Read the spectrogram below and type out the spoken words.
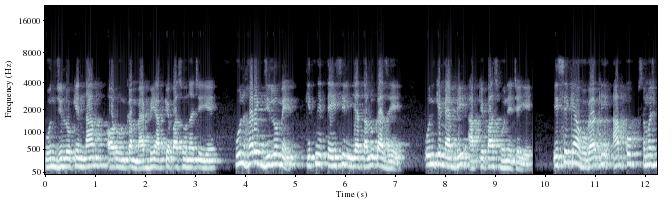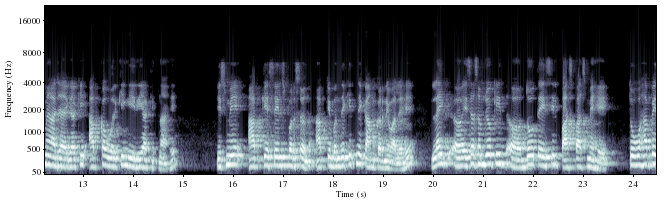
उन ज़िलों के नाम और उनका मैप भी आपके पास होना चाहिए। उन हर एक ज़िलों में कितने तहसील या तालुकाज है, उनके मैप भी आपके पास होने चाहिए। इससे क्या होगा कि आपको समझ में आ जाएगा कि आपका वर्किंग एरिया कितना है। इसमें आपके सेल्स पर्सन आपके बंदे कितने काम करने वाले हैं लाइक like, ऐसा समझो कि दो तहसील पास पास में है तो वहाँ पे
